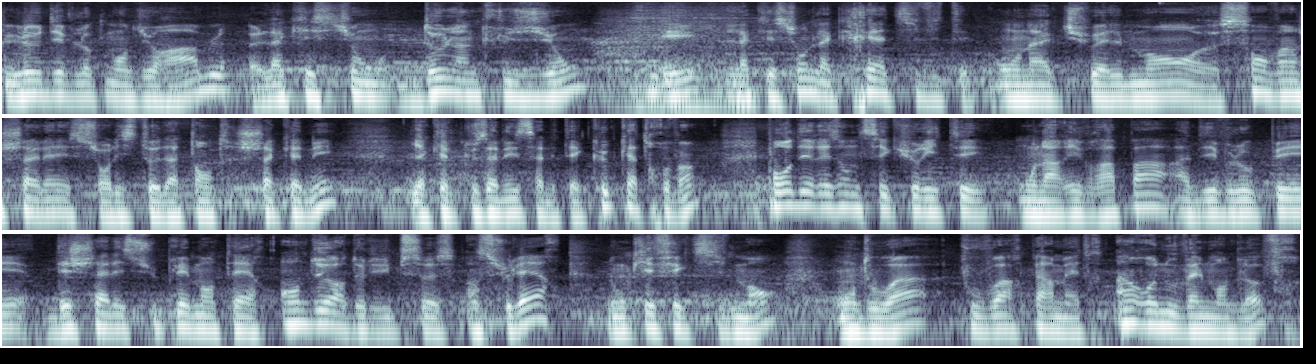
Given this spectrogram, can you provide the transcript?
Le développement durable, la question de l'inclusion et la question de la créativité. On a actuellement 120 euh, chalets sur liste d'attente chaque année. Il y a quelques années, ça n'était que 80. Pour des raisons de sécurité, on n'arrivera pas à développer des chalets supplémentaires en dehors de l'ellipseuse insulaire. Donc effectivement, on doit pouvoir permettre un renouvellement de l'offre.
